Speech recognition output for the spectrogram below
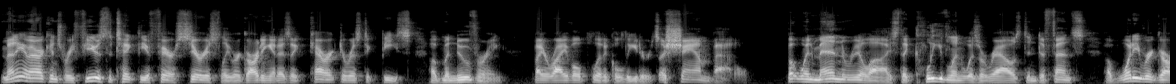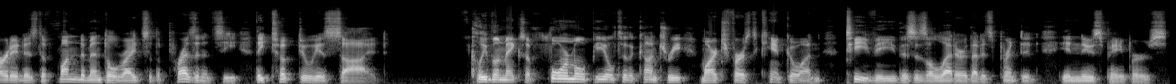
Many Americans refused to take the affair seriously, regarding it as a characteristic piece of maneuvering by rival political leaders, a sham battle. But when men realized that Cleveland was aroused in defense of what he regarded as the fundamental rights of the presidency, they took to his side. Cleveland makes a formal appeal to the country. March 1st can't go on TV. This is a letter that is printed in newspapers.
